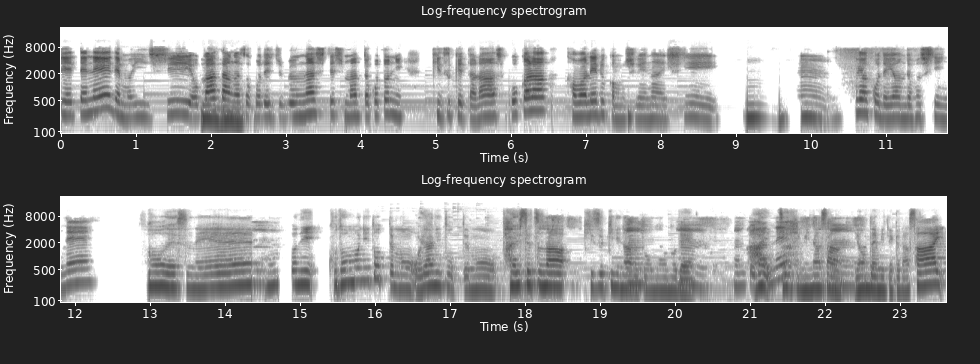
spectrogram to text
えてね、でもいいし、お母さんがそこで自分がしてしまったことに気づけたら、そこから変われるかもしれないし、うん。うん。親子で読んでほしいね。そうですね、うん、本当に子供にとっても親にとっても大切な気づきになると思うので、うんうんね、はい、ぜひ皆さん読んでみてください。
